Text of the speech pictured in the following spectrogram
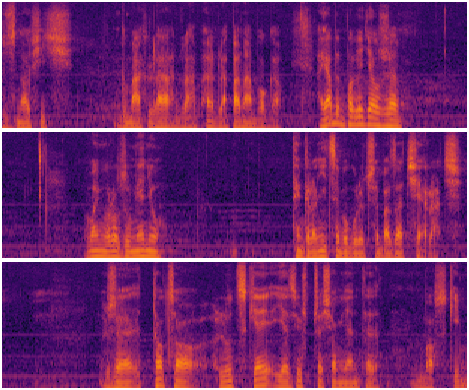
wznosić gmach dla, dla, dla Pana Boga. A ja bym powiedział, że w moim rozumieniu tę granicę w ogóle trzeba zacierać. Że to, co ludzkie, jest już przesiągnięte boskim.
